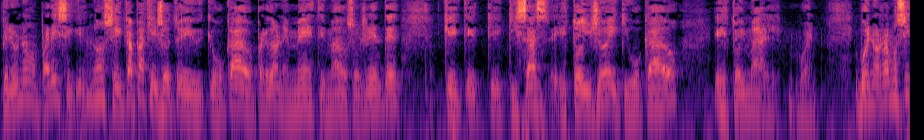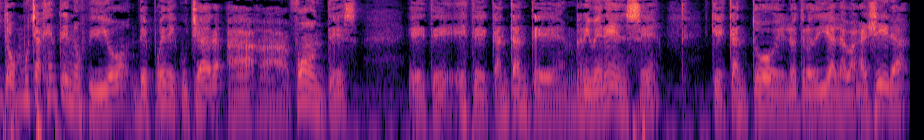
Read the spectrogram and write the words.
Pero no, parece que, no sé, capaz que yo estoy equivocado, perdónenme, estimados oyentes, que, que, quizás estoy yo equivocado, estoy mal. Bueno, bueno, Ramosito, mucha gente nos pidió, después de escuchar a, a Fontes, este, este cantante riverense, que cantó el otro día La Bagallera,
